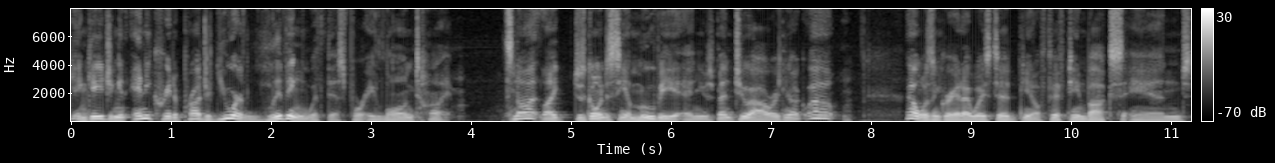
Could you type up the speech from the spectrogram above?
engaging in any creative project, you are living with this for a long time. It's not like just going to see a movie and you spend two hours and you're like, well, that wasn't great. I wasted, you know, 15 bucks and,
